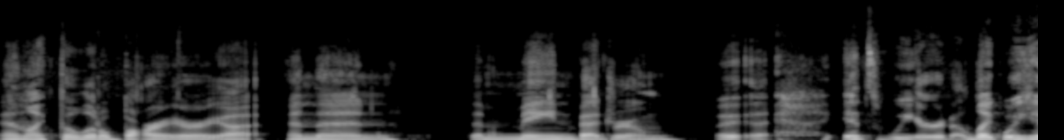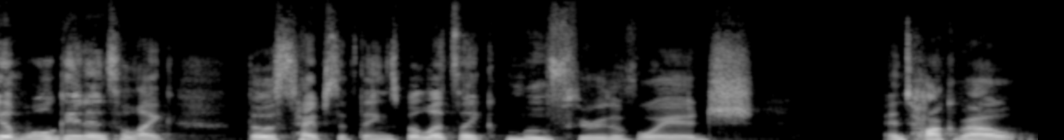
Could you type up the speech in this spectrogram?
and like the little bar area, and then the main bedroom. It's weird. Like we we'll get into like those types of things, but let's like move through the voyage and talk about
